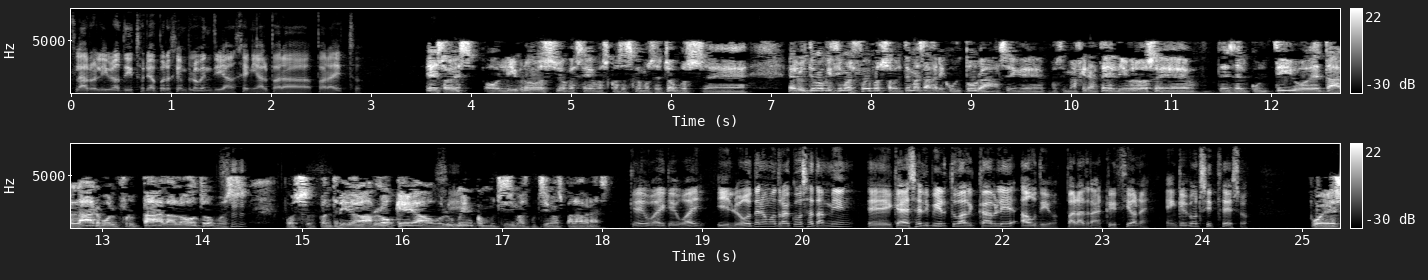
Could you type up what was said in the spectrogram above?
Claro, libros de historia, por ejemplo, vendrían genial para, para esto. Eso es, o libros, yo que sé, pues cosas que hemos hecho, pues eh, el último que hicimos fue pues sobre temas de agricultura, así que pues imagínate, libros eh, desde el cultivo de tal árbol frutal a lo otro, pues pues contenido a bloque, a volumen, con muchísimas, muchísimas palabras. Qué guay, qué guay. Y luego tenemos otra cosa también, eh, que es el Virtual Cable Audio para transcripciones. ¿En qué consiste eso? Pues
